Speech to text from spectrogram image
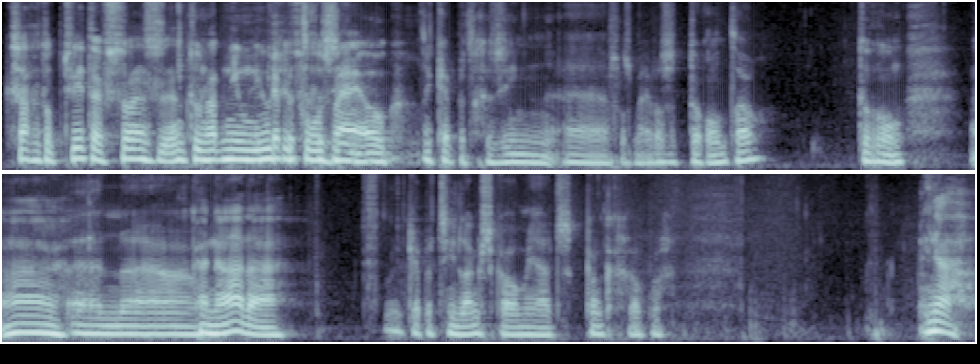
Ik zag het op Twitter en toen had Nieuw Nieuws het volgens mij ook. Ik heb het gezien, eh, volgens mij was het Toronto. Toron. Ah, En eh, Canada. ik heb het zien langskomen. Ja, het is kankergrappig. Ja.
